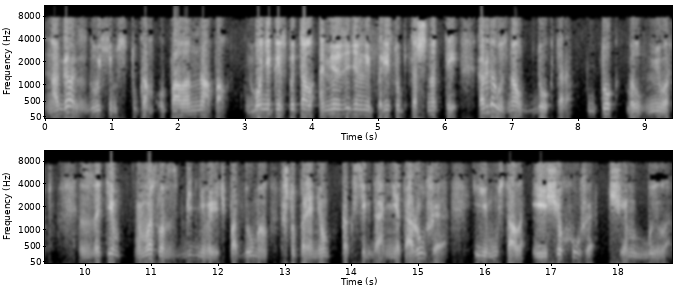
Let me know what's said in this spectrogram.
Нога с глухим стуком упала на пол. Боник испытал омерзительный приступ тошноты, когда узнал доктора. Док был мертв. Затем Васлав Збигневович подумал, что при нем, как всегда, нет оружия, и ему стало еще хуже, чем было.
